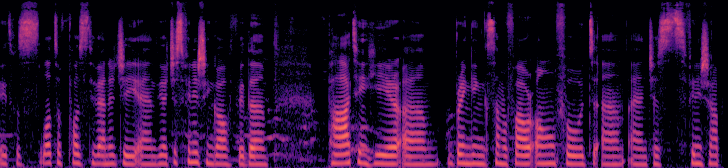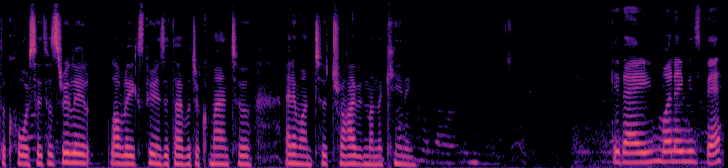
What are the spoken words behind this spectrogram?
It was lots of positive energy and we are just finishing off with a party here, um, bringing some of our own food um, and just finish up the course. So it was really lovely experience that I would recommend to anyone to try with Mandakini. G'day, my name is Beth.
